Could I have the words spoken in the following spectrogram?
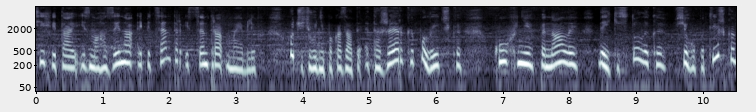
Всіх вітаю із магазина Епіцентр із центра меблів. Хочу сьогодні показати етажерки, полички, кухні, пенали, деякі столики, всього потрішки.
